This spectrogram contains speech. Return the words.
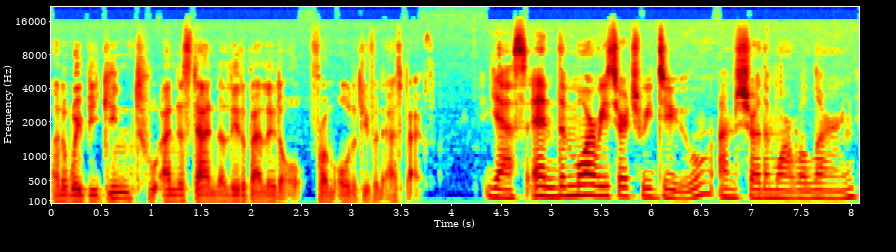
and we begin to understand a little by little from all the different aspects. Yes, and the more research we do, I'm sure the more we'll learn.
